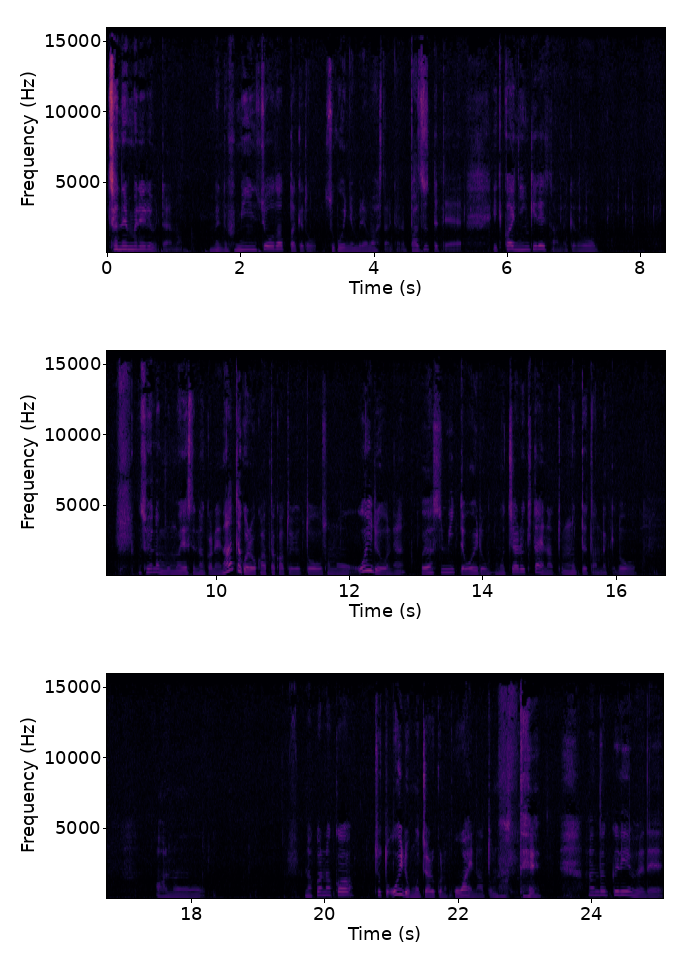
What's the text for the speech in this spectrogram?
ちゃ眠れるみたいな。不眠症だったけどすごい眠れましたみたいな。バズってて一回人気出てたんだけどそういうのも思い出してなんかねなんでこれを買ったかというとそのオイルをねお休みってオイルを持ち歩きたいなと思ってたんだけどあのなかなかちょっとオイルを持ち歩くの怖いなと思ってハンドクリームで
